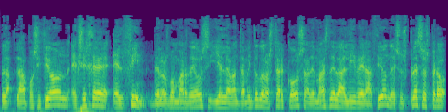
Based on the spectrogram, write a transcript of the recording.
la, oposición exige el fin de los bombardeos y el levantamiento de los cercos, además de la liberación de sus presos, pero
